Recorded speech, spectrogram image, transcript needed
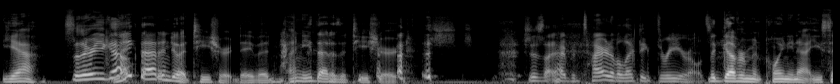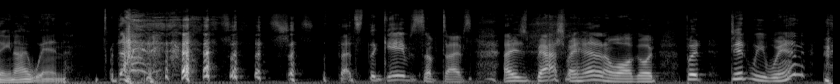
Yeah. So there you go. Make that into a T-shirt, David. I need that as a T-shirt. It's just like, I've been tired of electing three year olds. the government pointing at you saying, "I win." that's, just, that's the game sometimes. I just bash my head on a wall going, but did we win?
